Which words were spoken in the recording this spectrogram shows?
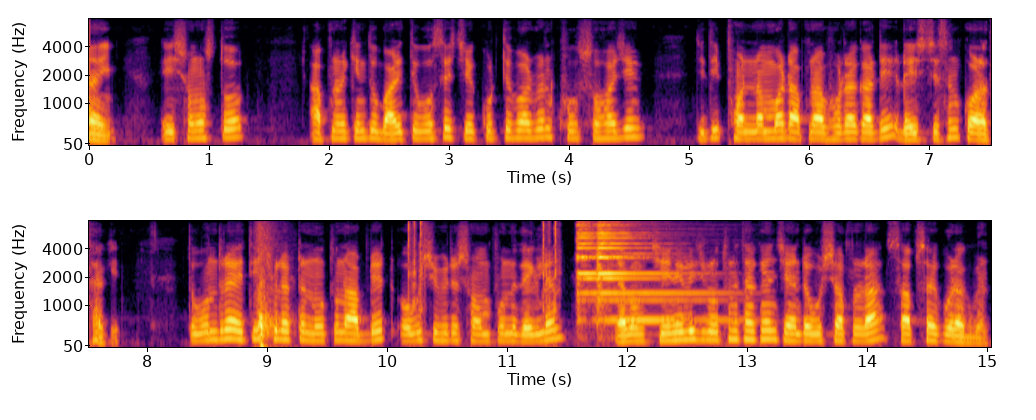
নাই। এই সমস্ত আপনারা কিন্তু বাড়িতে বসে চেক করতে পারবেন খুব সহজে যদি ফোন নাম্বারটা আপনার ভোটার কার্ডে রেজিস্ট্রেশন করা থাকে। তো বন্ধুরা, এটি ছিল একটা নতুন আপডেট অবশ্যই ভিডিও সম্পূর্ণ দেখলেন। এবং চ্যানেলে যদি নতুন থাকেন চ্যানেলটা অবশ্যই আপনারা সাবস্ক্রাইব করে রাখবেন।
